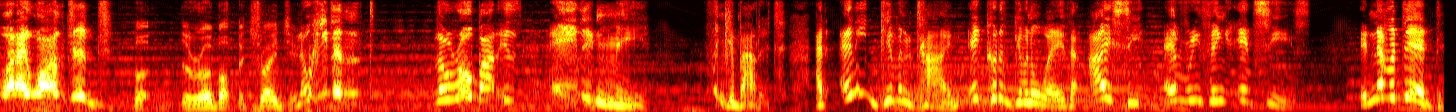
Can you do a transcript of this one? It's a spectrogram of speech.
what I wanted! But the robot betrayed you. No, he didn't! The robot is aiding me! Think about it. At any given time, it could have given away that I see everything it sees. It never did.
